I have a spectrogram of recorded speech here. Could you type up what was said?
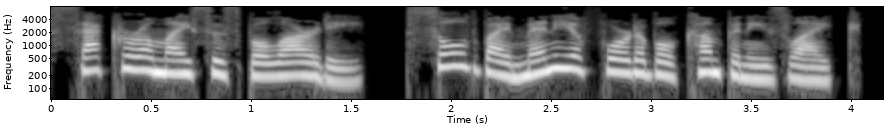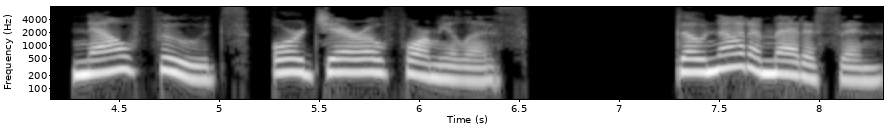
Saccharomyces boulardii, sold by many affordable companies like Now Foods, or Jarrow formulas. Though not a medicine,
